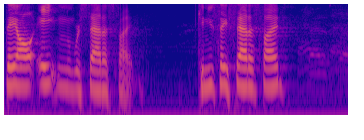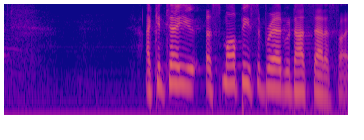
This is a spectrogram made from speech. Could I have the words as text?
They all ate and were satisfied. Can you say satisfied? I can tell you a small piece of bread would not satisfy.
